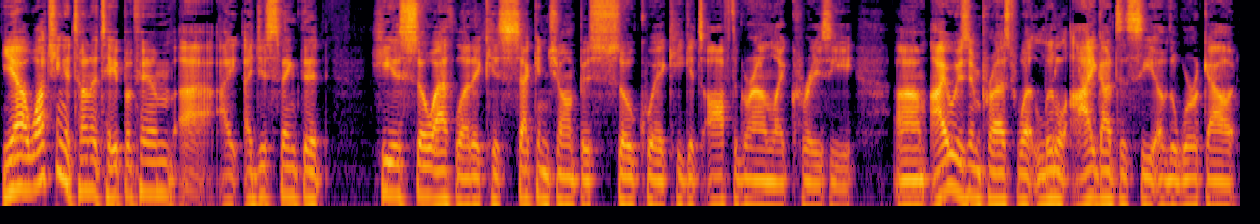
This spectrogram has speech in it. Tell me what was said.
Yeah, watching a ton of tape of him, uh, I I just think that he is so athletic. His second jump is so quick. He gets off the ground like crazy. Um, I was impressed what little I got to see of the workout.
